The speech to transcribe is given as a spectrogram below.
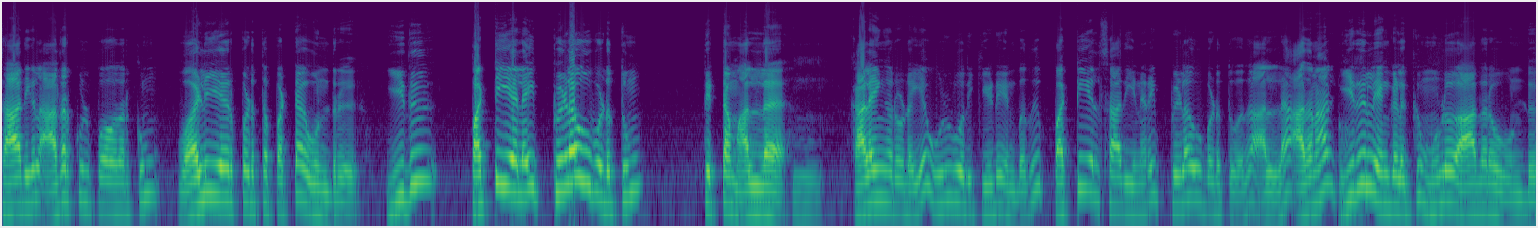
சாதிகள் அதற்குள் போவதற்கும் வழி ஏற்படுத்தப்பட்ட ஒன்று. இது பட்டியலை பிளவுபடுத்தும் திட்டம் அல்ல. கலைஞருடைய உள்ஒதுக்கீடு என்பது பட்டியல் சாதியினரை பிளவுபடுத்துவது அல்ல. அதனால் இதில் எங்களுக்கு முழு ஆதரவு உண்டு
